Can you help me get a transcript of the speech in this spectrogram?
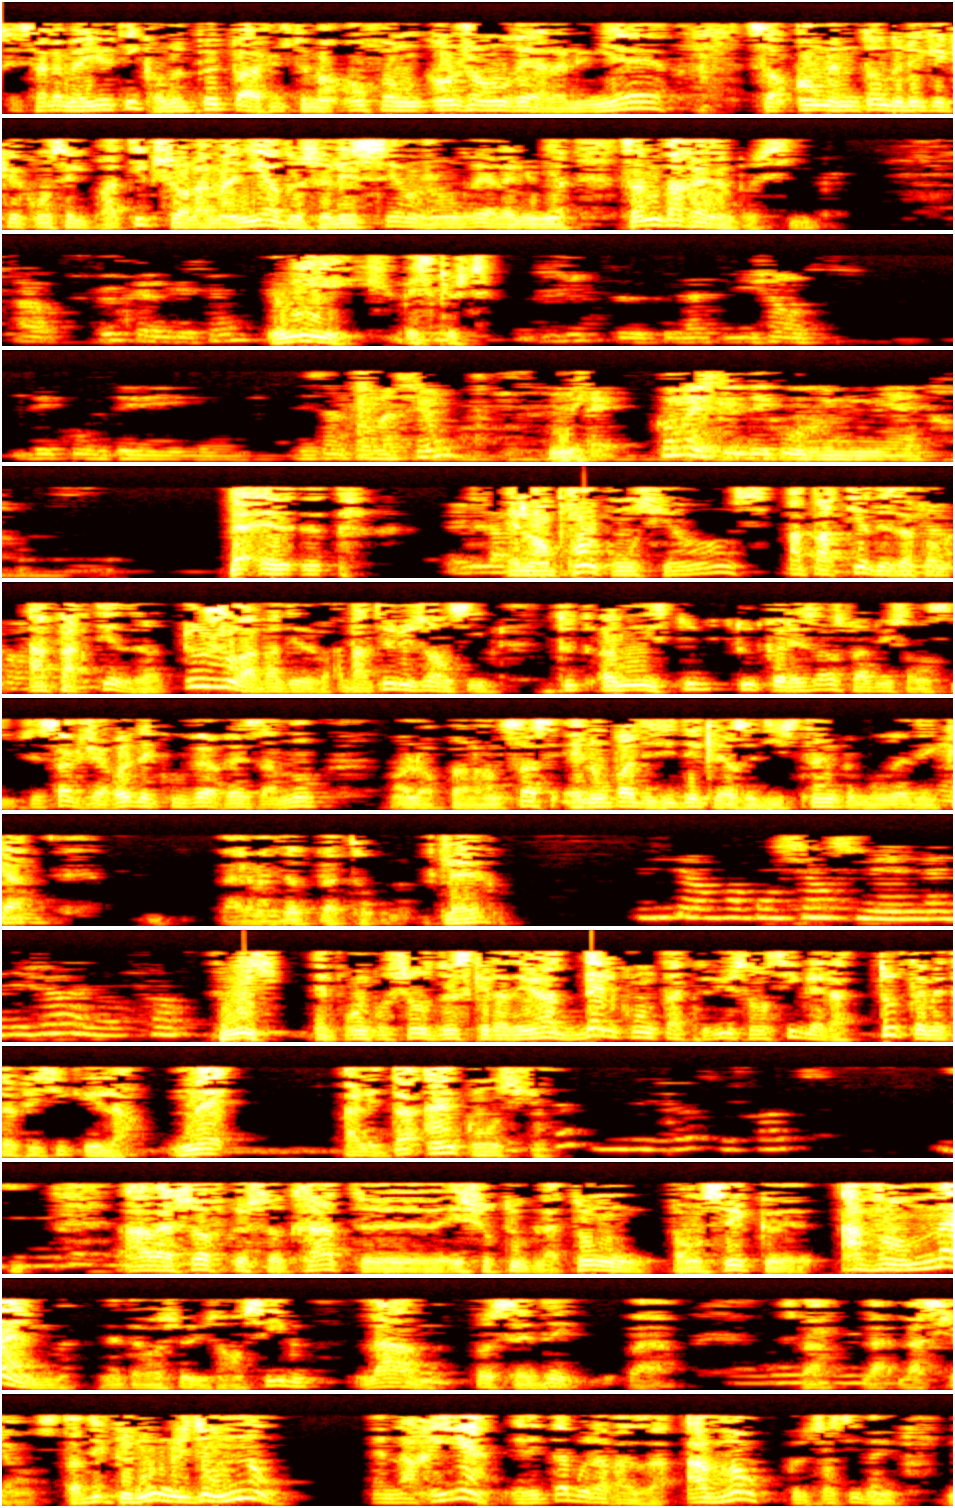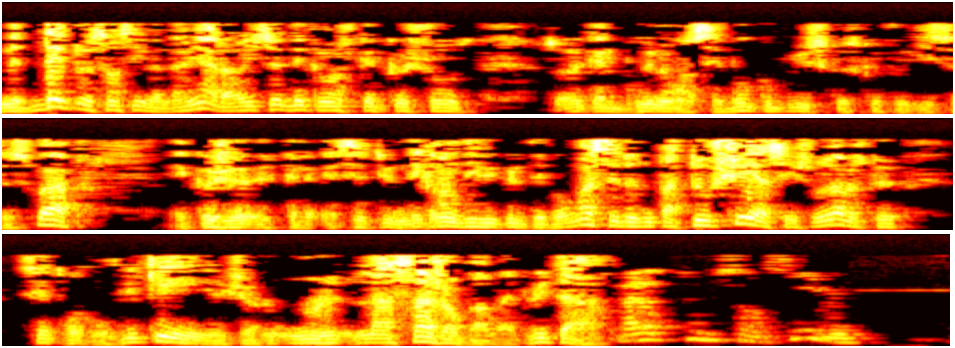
c'est ça la maïotique, on ne peut pas justement engendrer à la lumière sans en même temps donner quelques conseils pratiques sur la manière de se laisser engendrer à la lumière. Ça me paraît impossible. Alors, je peux faire une question? Oui, parce que je... Vous dites que l'intelligence découvre des, des informations. Oui. Comment est-ce qu'elle découvre une lumière? Ben, euh, elle en prend conscience à partir des informations, à partir toujours à partir, à partir du sensible. Toute, toute, connaissance par du sensible. C'est ça que j'ai redécouvert récemment en leur parlant de ça, et non pas des idées claires et distinctes comme aurait des cas à la manière de Platon. Claire? Elle prend conscience, mais elle l'a déjà, alors, Oui, elle prend conscience de ce qu'elle a déjà. Dès le contact du sensible, elle a toute la métaphysique est là. Mais, à l'état inconscient. Ah bah sauf que Socrate euh, et surtout Platon pensaient que avant même l'intervention du sensible, l'âme possédait. la, la, la, science. Tandis que nous, nous disons non, elle n'a rien, elle est tabula rasa, avant que le sensible n'intervienne. Mais dès que le sensible intervient, alors il se déclenche quelque chose sur lequel Bruno en sait beaucoup plus que ce que je vous dis ce soir, et que, c'est une des grandes difficultés pour moi, c'est de ne pas toucher à ces choses-là, parce que c'est trop compliqué. Là, ça, j'en parlerai plus tard. Alors, tout le sensible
